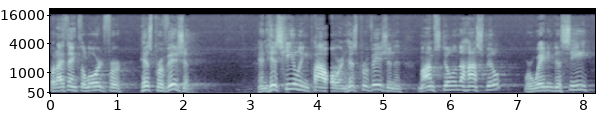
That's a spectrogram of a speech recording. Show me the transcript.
but I thank the Lord for His provision and His healing power and His provision. And mom's still in the hospital. We're waiting to see.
